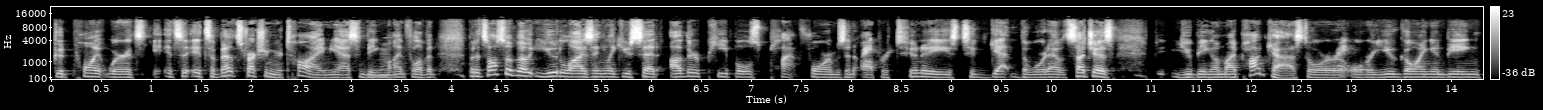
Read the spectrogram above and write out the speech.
good point where it's it's it's about structuring your time, yes, and being mm-hmm. mindful of it, but it's also about utilizing, like you said, other people's platforms and right. opportunities to get the word out, such as you being on my podcast or right. or you going and being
